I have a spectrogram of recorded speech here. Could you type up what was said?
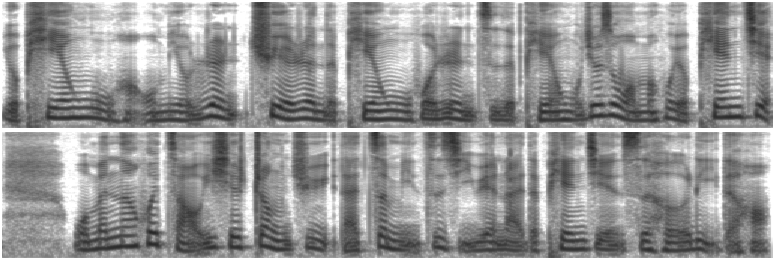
有偏误哈，我们有认确认的偏误或认知的偏误，就是我们会有偏见。我们呢会找一些证据来证明自己原来的偏见是合理的哈，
